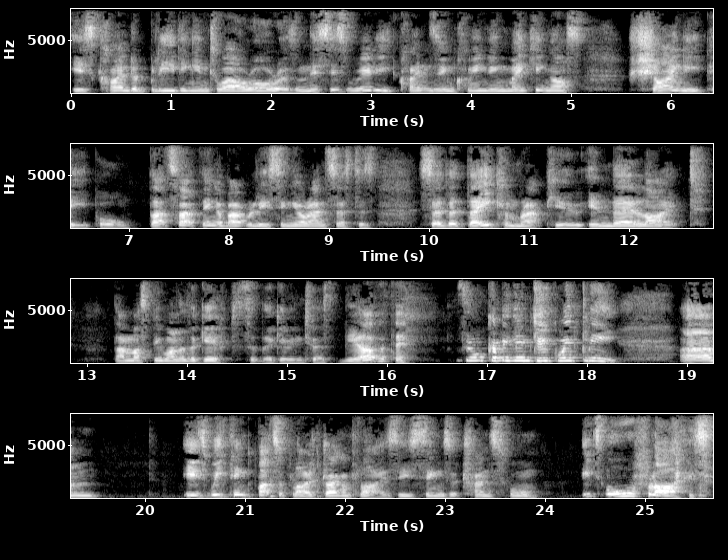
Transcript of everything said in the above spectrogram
is kind of bleeding into our auras. And this is really cleansing, cleaning, making us shiny people. That's that thing about releasing your ancestors. so that they can wrap you in their light. That must be one of the gifts that they're giving to us. The other thing, it's all coming in too quickly, um, is we think butterflies, dragonflies, these things that transform. It's all flies.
